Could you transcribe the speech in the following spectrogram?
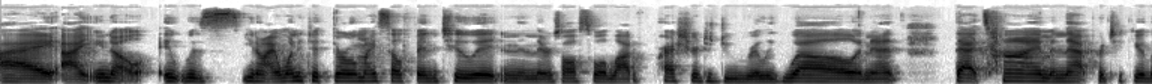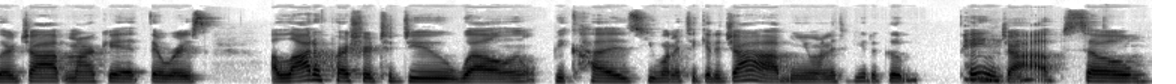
I, I, you know, it was, you know, I wanted to throw myself into it. And then there's also a lot of pressure to do really well. And at that time in that particular job market, there was a lot of pressure to do well because you wanted to get a job and you wanted to get a good paying mm-hmm. job. So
